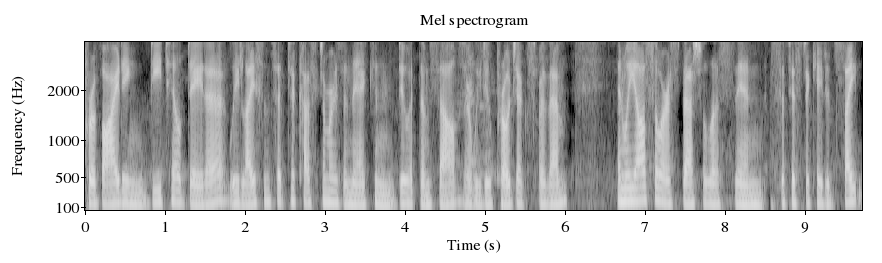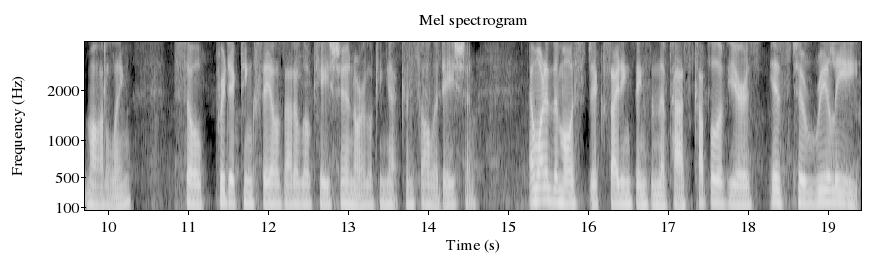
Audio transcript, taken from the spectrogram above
providing detailed data. We license it to customers and they can do it themselves or we do projects for them. And we also are specialists in sophisticated site modeling, so predicting sales at a location or looking at consolidation. And one of the most exciting things in the past couple of years is to really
